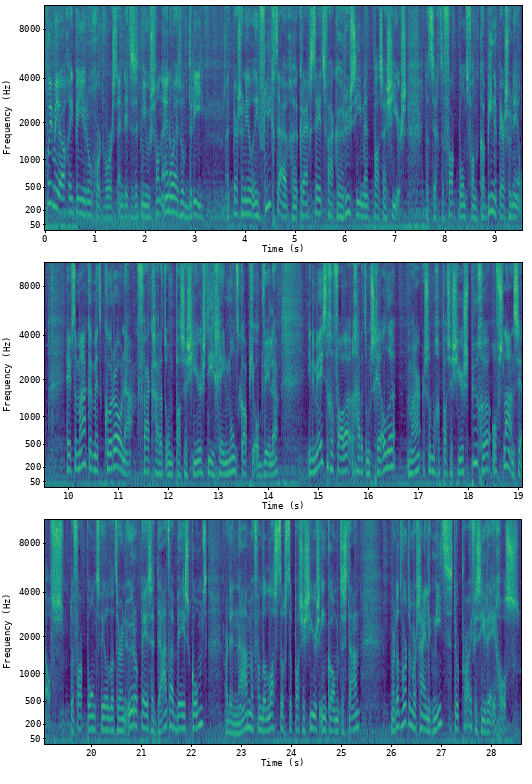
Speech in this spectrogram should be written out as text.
Goedemiddag, ik ben Jeroen Gortworst en dit is het nieuws van NOS op 3. Het personeel in vliegtuigen krijgt steeds vaker ruzie met passagiers. Dat zegt de vakbond van cabinepersoneel. Heeft te maken met corona. Vaak gaat het om passagiers die geen mondkapje op willen. In de meeste gevallen gaat het om schelden, maar sommige passagiers spugen of slaan zelfs. De vakbond wil dat er een Europese database komt waar de namen van de lastigste passagiers in komen te staan. Maar dat wordt hem waarschijnlijk niet door privacyregels.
